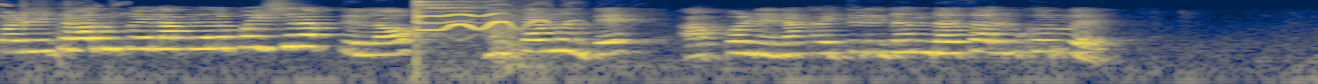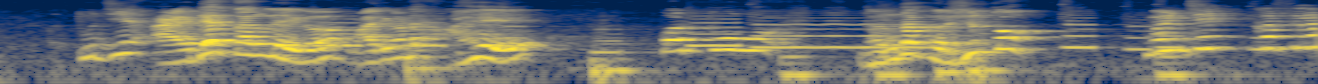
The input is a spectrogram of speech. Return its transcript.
पण हे दारू प्यायला आपल्याला पैसे लागतील ना हो. मी काय म्हणते आपण आहे ना काहीतरी धंदा चालू करूया. तुझी आयडिया चांगली आहे ग माझ्याकडे आहे पण तू धंदा करशील तो? म्हणजे कसला?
